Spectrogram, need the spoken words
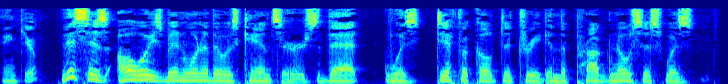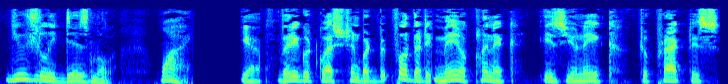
Thank you. This has always been one of those cancers that was difficult to treat and the prognosis was usually dismal. Why? Yeah, very good question. But before that, Mayo Clinic is unique to practice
